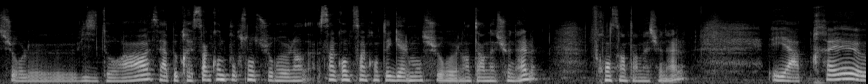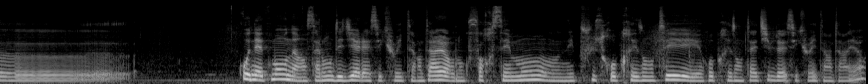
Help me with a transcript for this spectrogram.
sur le visitorat. C'est à peu près 50% sur 50-50 euh, également sur l'international, France internationale. Et après, Honnêtement, on a un salon dédié à la sécurité intérieure, donc forcément, on est plus représenté et représentatif de la sécurité intérieure.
